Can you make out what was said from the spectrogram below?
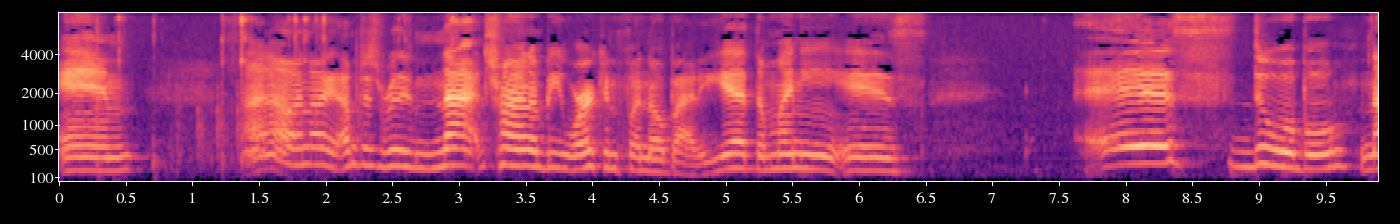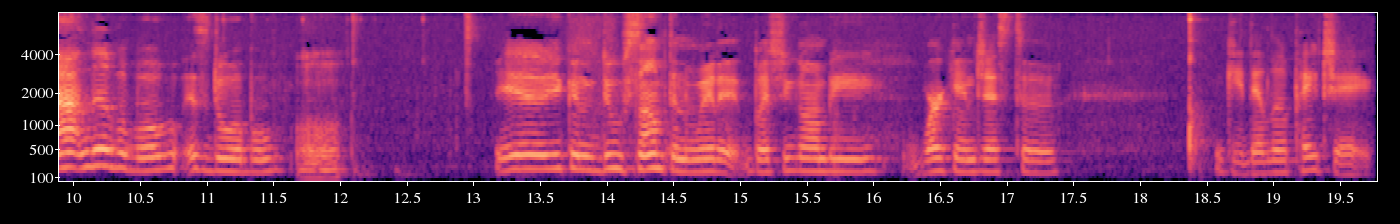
And I know, I know. I'm just really not trying to be working for nobody. Yeah, the money is it's doable, not livable. It's doable. Mhm. Yeah, you can do something with it, but you're gonna be working just to get that little paycheck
